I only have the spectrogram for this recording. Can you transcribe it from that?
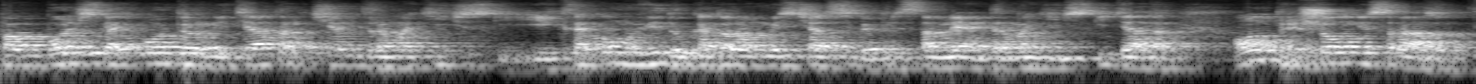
больше сказать, оперный театр, чем драматический. И к такому виду, которым мы сейчас себе представляем, драматический театр, он пришел не сразу.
